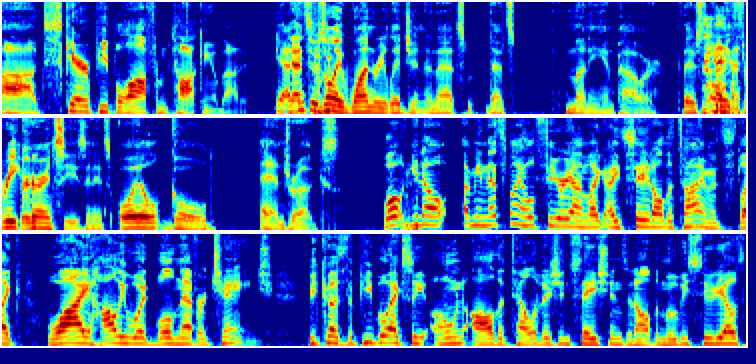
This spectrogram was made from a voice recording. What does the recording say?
uh, scare people off from talking about it. Yeah, I think That's- there's only one religion, and that's that's money and power. There's only three currencies, and it's oil, gold, and drugs. Well, you know, I mean, that's my whole theory on like I say it all the time. It's like why Hollywood will never change because the people who actually own all the television stations and all the movie studios.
